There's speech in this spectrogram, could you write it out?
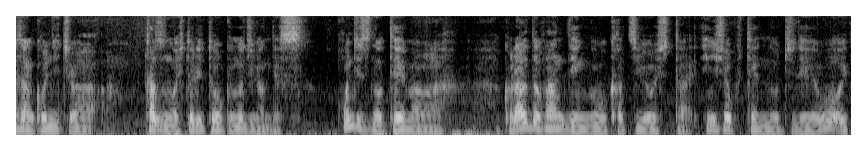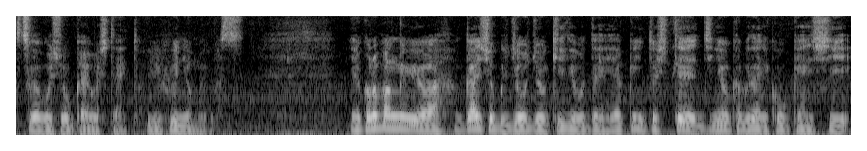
さんこんにちは。カズの一人トークの時間です。本日のテーマはクラウドファンディングを活用した飲食店の事例をいくつかご紹介をしたいというふうに思います。この番組は外食上場企業で役員として事業拡大に貢献し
